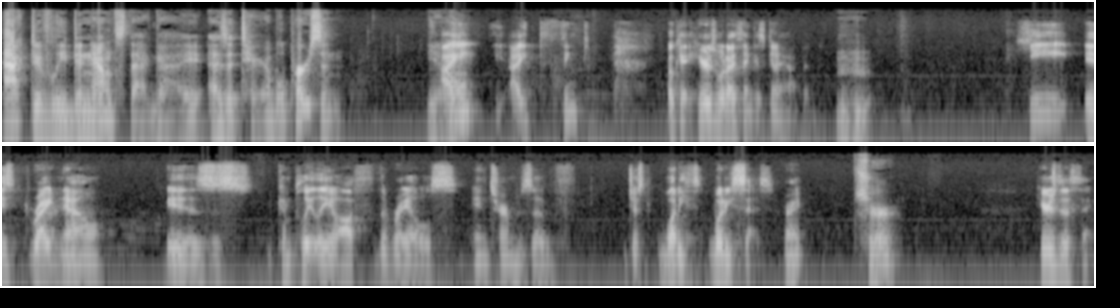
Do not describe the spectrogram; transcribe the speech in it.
actively denounce that guy as a terrible person. You know? I I think okay. Here's what I think is going to happen. Mm-hmm. He is right now is completely off the rails in terms of just what he what he says. Right. sure. Here's the thing.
